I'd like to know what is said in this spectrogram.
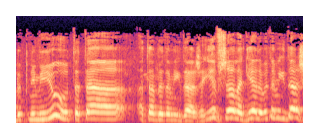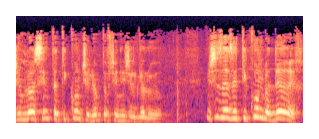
בפנימיות, אתה, אתה בית המקדש. אי אפשר להגיע לבית המקדש אם לא עושים את התיקון של יום טוב שני של גלויות. יש לזה איזה תיקון בדרך.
